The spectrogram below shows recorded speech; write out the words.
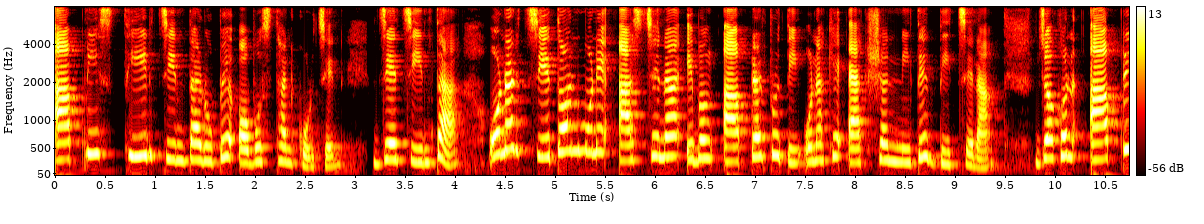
আপনি স্থির চিন্তা রূপে অবস্থান করছেন। যে চিন্তা ওনার চেতন মনে আসছে না এবং আপনার প্রতি ওনাকে অ্যাকশন নিতে দিচ্ছে না। যখন আপনি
